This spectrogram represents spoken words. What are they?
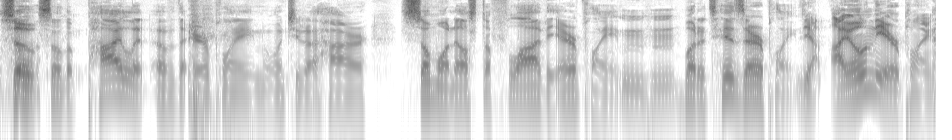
So, so the pilot of the airplane wants you to hire someone else to fly the airplane, hmm but it's his airplane. yeah, I own the airplane.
